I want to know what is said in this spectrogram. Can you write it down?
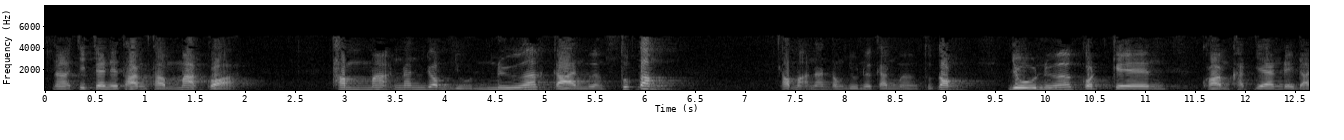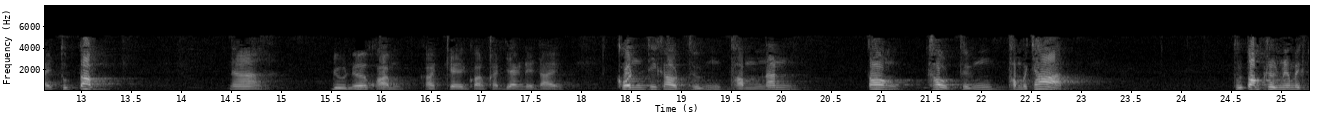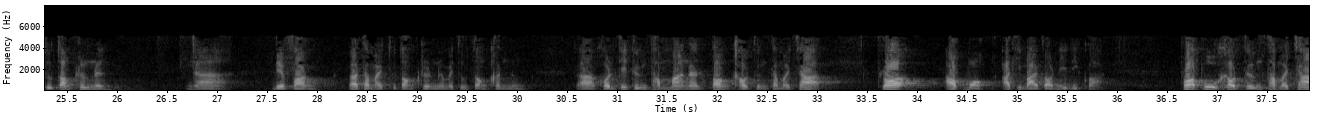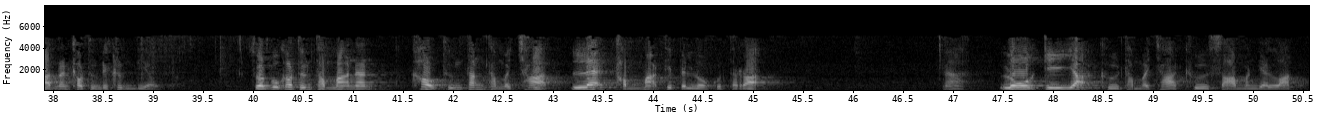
นะจิตใจในทางธรรมมากกว่า ธรรมะนั้นย่อมอยู่เหนือการเมืองถูกต้องธรรมะนั้นต้องอยู่เหนือการเมืองถูกต้อง อยู่เหนือกฎเกณฑ์ ความขัดแย้งใด ๆ ถูกต้องนะอยู่เหนือความกัดเกณฑ์ความขัดแย้งใด ๆ คนที่เข้าถึงธรรมนั้นต้องเข้าถึงธรรมชาติ ถูกต้องครึ่งนึงไม่ถูกต้องครึ่งนึงเดี๋ยวฟังว่าทำไมถูกต้องครึ่งนึงไม่ถูกต้องครึ่งนึง คนที่ถึงธรรมะนั้นต้องเข้าถึงธรรมชาติ เพราะเอาบอกอธิบายตอนนี้ดีกว่า เพราะผู้เข้าถึงธรรมชาตินั้นเข้าถึงได้ครึ่งเดียว ส่วนผู้เข้าถึงธรรมะนั้นเข้าถึงทั้งธรรมชาติ และธรรมะที่เป็นโลกุตระโลกียะคือธรรมชาติ คือสามัญลักษณ์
